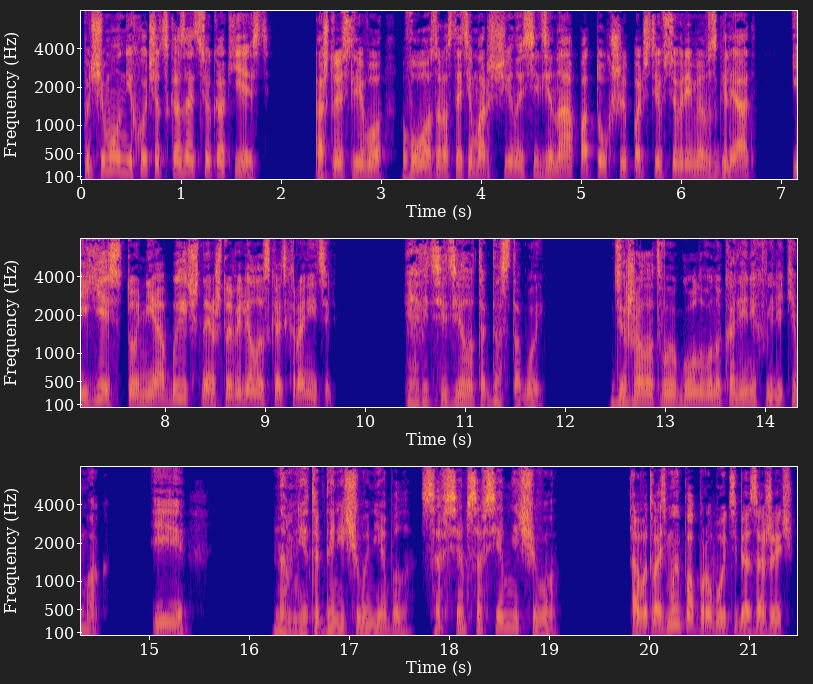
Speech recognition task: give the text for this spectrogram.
Почему он не хочет сказать все как есть? А что если его возраст, эти морщины, седина, потухший почти все время взгляд и есть то необычное, что велел искать хранитель? Я ведь сидела тогда с тобой. Держала твою голову на коленях, великий маг. И на мне тогда ничего не было. Совсем-совсем ничего. А вот возьму и попробую тебя зажечь.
